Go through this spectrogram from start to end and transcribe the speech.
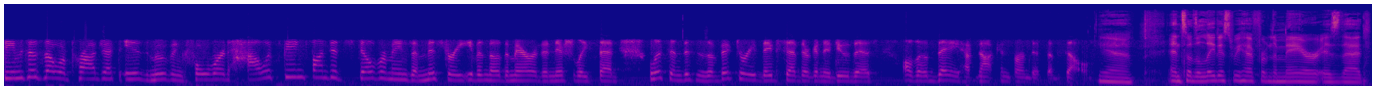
seems as though a project is moving forward. How it's being funded still remains a mystery, even though the mayor had initially said, listen, this is a victory. They've said they're going to do this, although they have not confirmed it themselves. Yeah. And so the latest we have from the mayor is that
